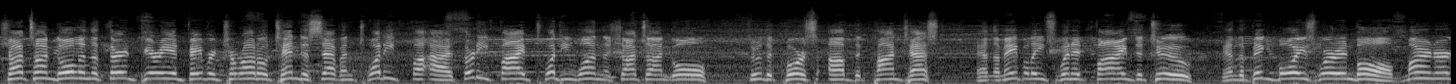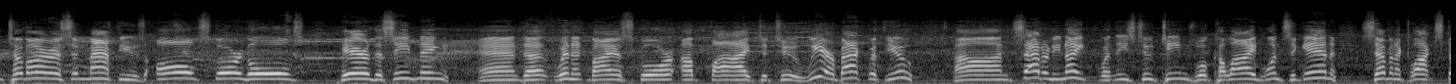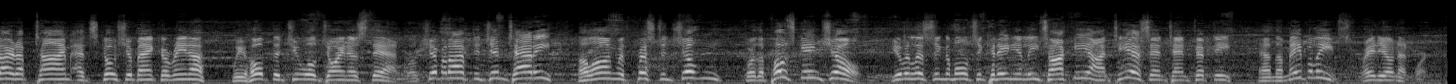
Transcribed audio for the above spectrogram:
Shots on goal in the third period favored Toronto 10 to 7, 25, uh, 35 21 the shots on goal through the course of the contest. And the Maple Leafs win it 5 to 2. And the big boys were involved. Marner, Tavares, and Matthews all score goals here this evening and uh, win it by a score of 5 to 2. We are back with you on Saturday night when these two teams will collide once again. 7 o'clock startup time at Scotiabank Arena. We hope that you will join us then. We'll ship it off to Jim Tatti along with Kristen Chilton for the post-game show. You've been listening to Molson Canadian Leafs Hockey on TSN 1050 and the Maple Leafs Radio Network.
